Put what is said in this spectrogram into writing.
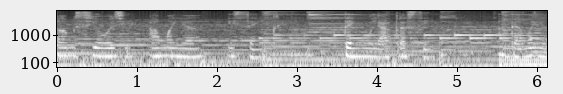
Ame-se hoje, amanhã e sempre. Tenha um olhar para si. Até amanhã.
